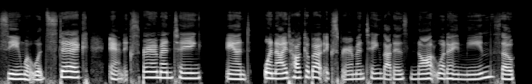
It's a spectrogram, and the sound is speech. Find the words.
seeing what would stick, and experimenting. And when I talk about experimenting, that is not what I mean. So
